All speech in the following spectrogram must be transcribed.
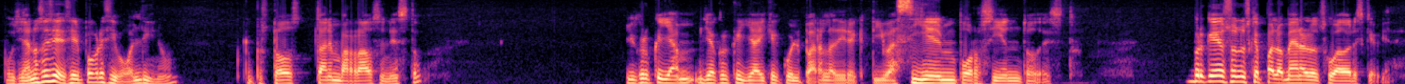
Pues ya no sé si decir pobre Siboldi, ¿no? Que pues todos están embarrados en esto. Yo creo que ya, ya creo que ya hay que culpar a la directiva 100% de esto. Porque ellos son los que palomean a los jugadores que vienen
